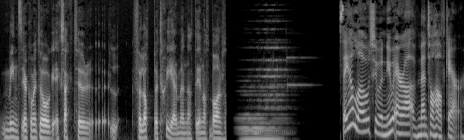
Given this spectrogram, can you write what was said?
minns, jag kommer inte ihåg exakt hur förloppet sker, men att det är något barn som Say hello to a new era of mental health care.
